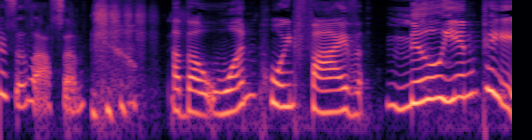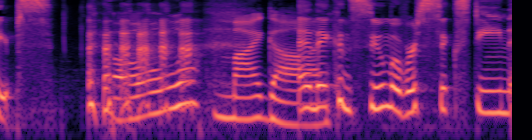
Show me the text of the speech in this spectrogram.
this is awesome, about 1.5 million peeps. Oh my god. And they consume over 16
